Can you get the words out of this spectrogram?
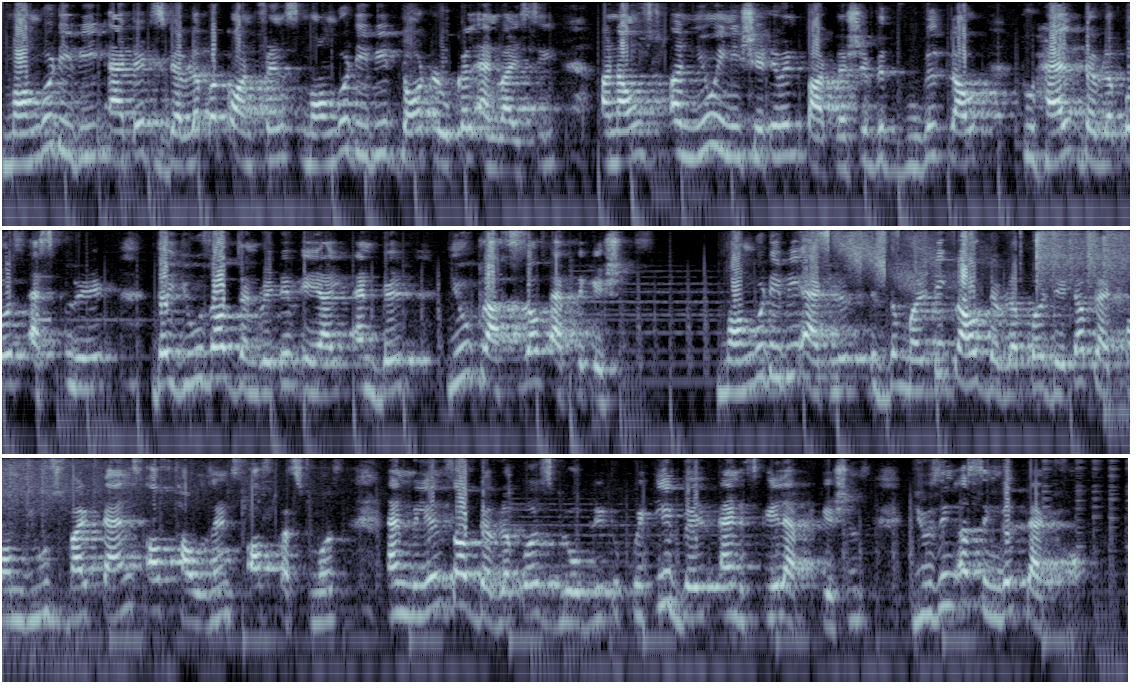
MongoDB at its developer conference MongoDB.local NYC announced a new initiative in partnership with Google Cloud to help developers accelerate the use of generative AI and build new classes of applications. MongoDB Atlas is the multi-cloud developer data platform used by tens of thousands of customers and millions of developers globally to quickly build and scale applications using a single platform.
